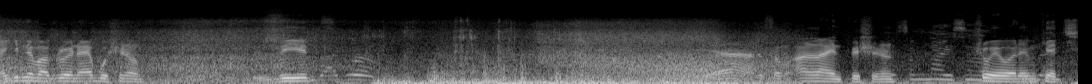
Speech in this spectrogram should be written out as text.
I give never grow in a bush, you know. See it? Yeah, there's some online fishing. Some nice. uh, Show you what them catch.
